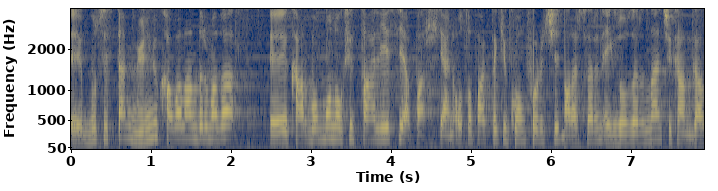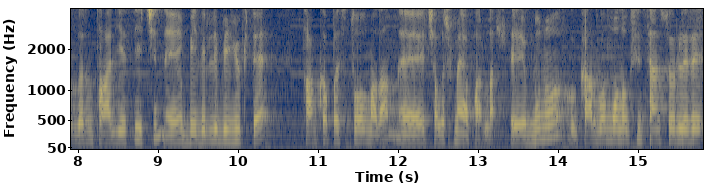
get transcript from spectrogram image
E, bu sistem günlük havalandırmada e, karbon monoksit tahliyesi yapar. Yani otoparktaki konfor için araçların egzozlarından çıkan gazların tahliyesi için belirli bir yükte tam kapasite olmadan çalışma yaparlar. Bunu karbon monoksit sensörleri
